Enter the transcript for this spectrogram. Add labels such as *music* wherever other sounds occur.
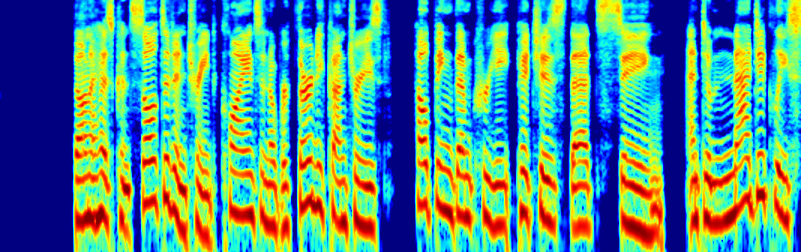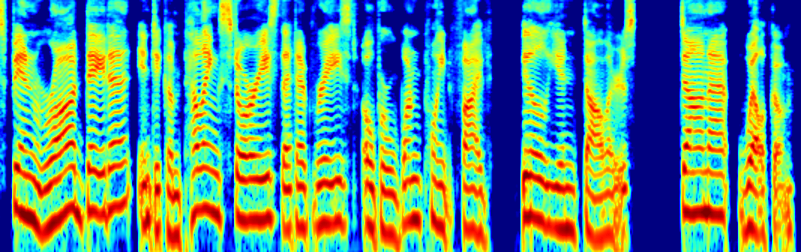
Donna has consulted and trained clients in over 30 countries, helping them create pitches that sing and to magically spin raw data into compelling stories that have raised over $1.5 billion. Donna, welcome.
